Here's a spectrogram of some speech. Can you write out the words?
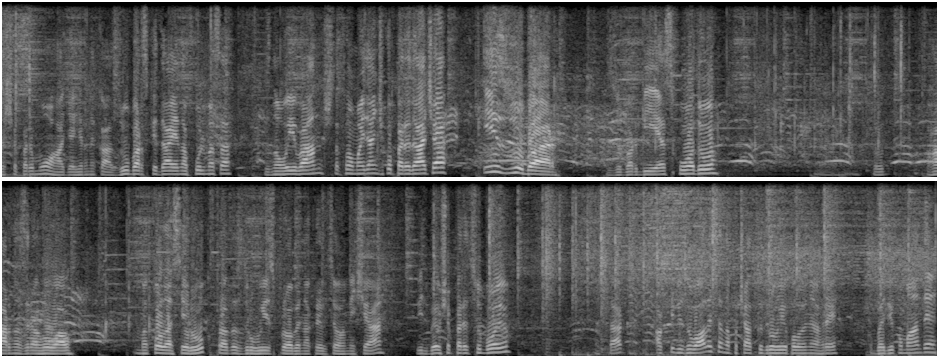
лише перемога для гірника. Зубар скидає на Фульмеса. Знову Іван. в Штрафному майданчику передача. І Зубар. Зубар б'є з ходу. Тут гарно зреагував Микола Сірук. Правда, з другої спроби накрив цього м'яча. Відбивши перед собою. Ось так. Активізувалися на початку другої половини гри. Обидві команди.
